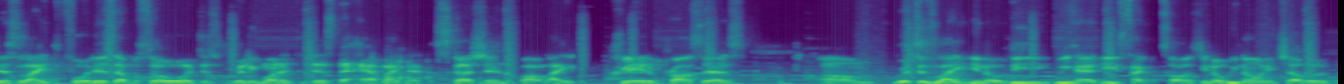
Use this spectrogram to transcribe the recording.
just like for this episode, I just really wanted to just to have like that discussion about like creative process, um, which is like you know the we had these type of talks. You know, we known each other,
